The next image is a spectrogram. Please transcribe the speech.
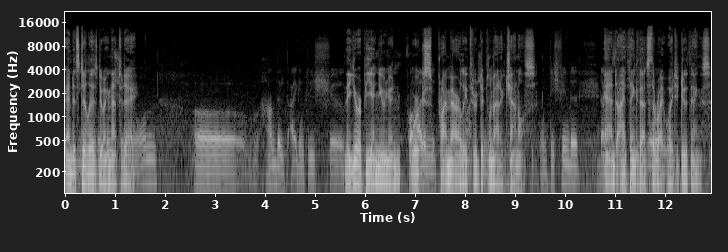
and it still is doing that today. The European Union works primarily through diplomatic channels, and I think that's the right way to do things.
